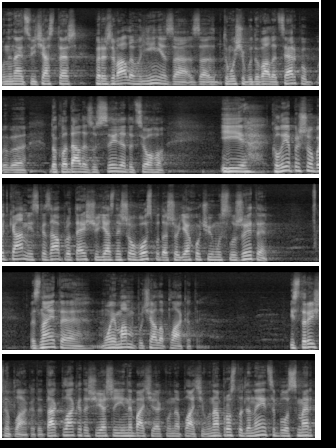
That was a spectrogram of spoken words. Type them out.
вони навіть свій час теж переживали гоніння, за, за, тому що будували церкву, е, докладали зусилля до цього. І коли я прийшов батькам і сказав про те, що я знайшов Господа, що я хочу йому служити, ви знаєте, моя мама почала плакати. Історично плакати. Так плакати, що я ще її не бачу, як вона плаче. Вона просто для неї це була смерть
